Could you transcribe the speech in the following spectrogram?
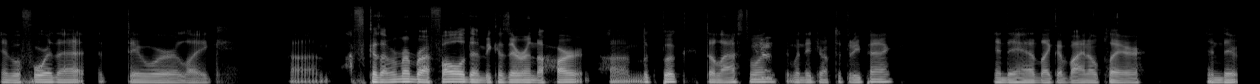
and before that they were like, um, because I remember I followed them because they were in the Heart um lookbook, the last Yeah. one when they dropped the three pack, and they had like a vinyl player, and they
